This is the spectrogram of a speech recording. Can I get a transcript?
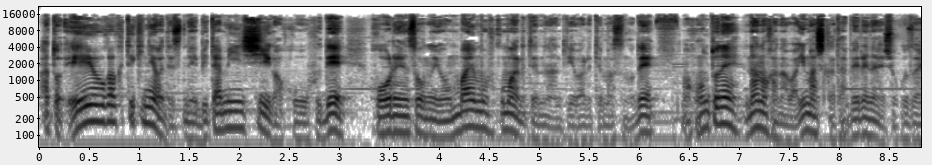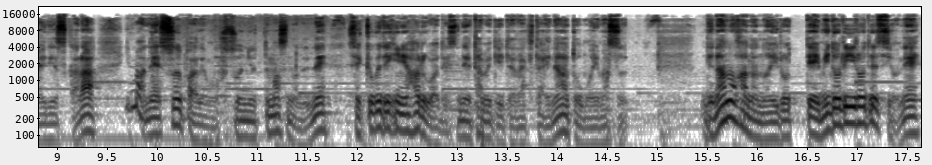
あと栄養学的にはですねビタミン C が豊富でほうれん草の4倍も含まれてるなんて言われてますので、まあ、ほんとね菜の花は今しか食べれない食材ですから今ねスーパーでも普通に売ってますのでね積極的に春はですね食べていただきたいなと思います。で菜の花の色って緑色ですよね。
